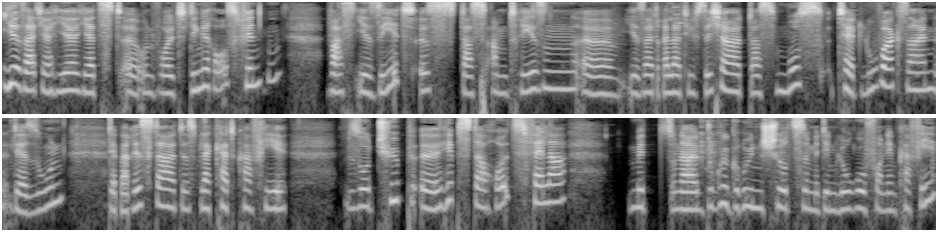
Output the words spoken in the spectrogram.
ihr seid ja hier jetzt äh, und wollt Dinge rausfinden. Was ihr seht, ist, dass am Tresen, äh, ihr seid relativ sicher, das muss Ted Luwak sein, der Sohn, der Barista des Black Cat Café, so Typ äh, Hipster Holzfäller mit so einer dunkelgrünen Schürze mit dem Logo von dem Café.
